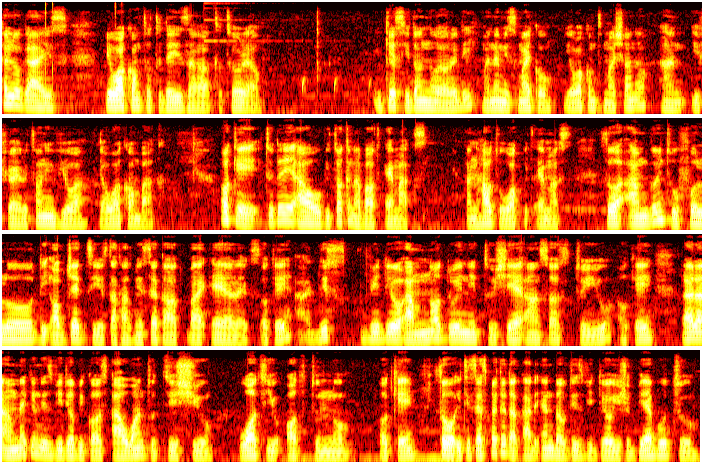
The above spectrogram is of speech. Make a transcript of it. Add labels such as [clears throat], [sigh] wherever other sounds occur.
hello guys. You're welcome to today's uh, tutorial. In case you don't know already my name is Michael. You're welcome to my channel and if you're a returning viewer you're welcome back. Okay today I'll be talking about Emacs and how to work with Emacs so I'm going to follow the objectives that has been set out by ALX okay? Uh, this video I'm not doing it to share answers to you okay? Rather I'm making this video because I want to teach you what you ought to know okay? So it is expected that at the end of this video you should be able to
